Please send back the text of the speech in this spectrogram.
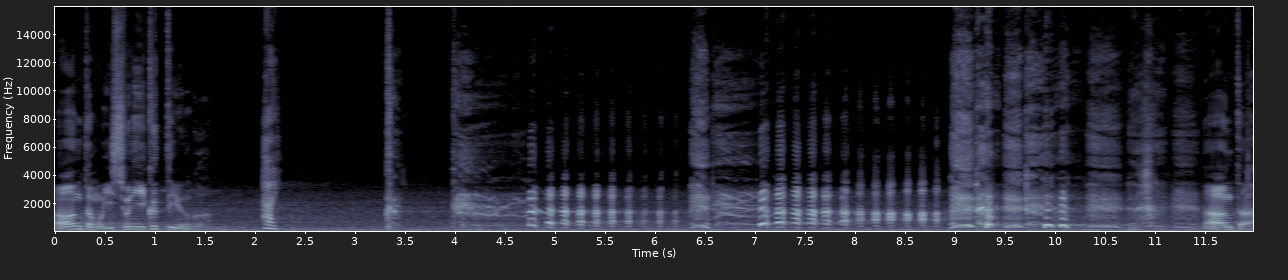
あんたも一緒に行くっていうのか？はいあんた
